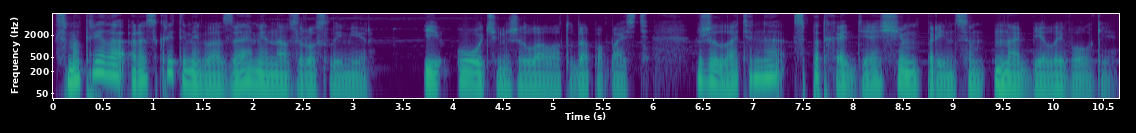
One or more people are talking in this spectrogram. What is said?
смотрела раскрытыми глазами на взрослый мир и очень желала туда попасть – желательно с подходящим принцем на Белой Волге.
